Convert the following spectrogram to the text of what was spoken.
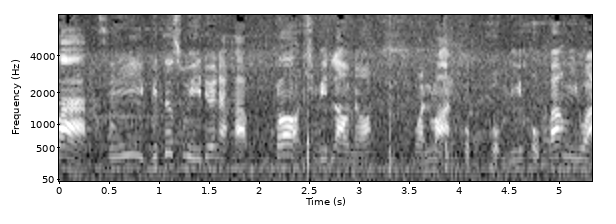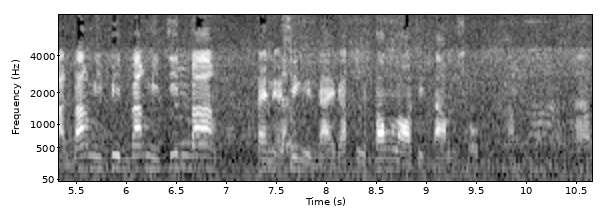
ฝากซีรีส์ Bitter Sweet ด้วยนะครับ ก็ชีวิตเราเนาะ หวานหวานขมขมมีขมบ้างมีหวานบ้างมีฟินบ้างมีจิ้นบ้าง แต่เหนือสิ่งอื่นใดก็คือต้องรอติดตามชมครับครับ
